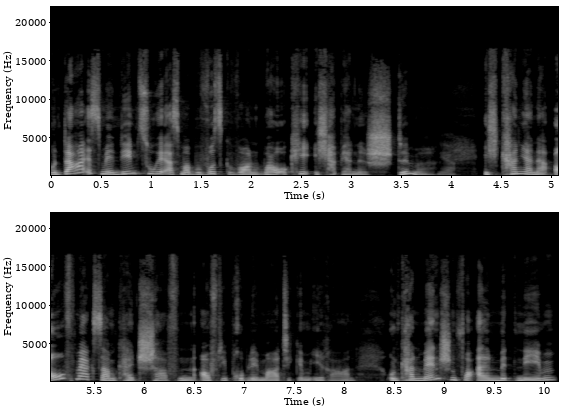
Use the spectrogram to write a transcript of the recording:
Und da ist mir in dem Zuge erstmal bewusst geworden, wow, okay, ich habe ja eine Stimme. Ja. Ich kann ja eine Aufmerksamkeit schaffen auf die Problematik im Iran und kann Menschen vor allem mitnehmen,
